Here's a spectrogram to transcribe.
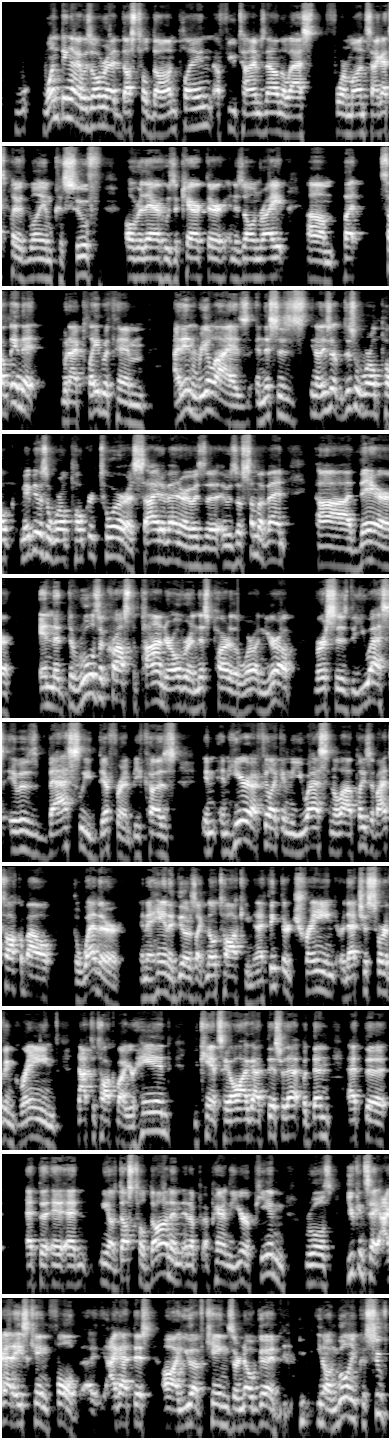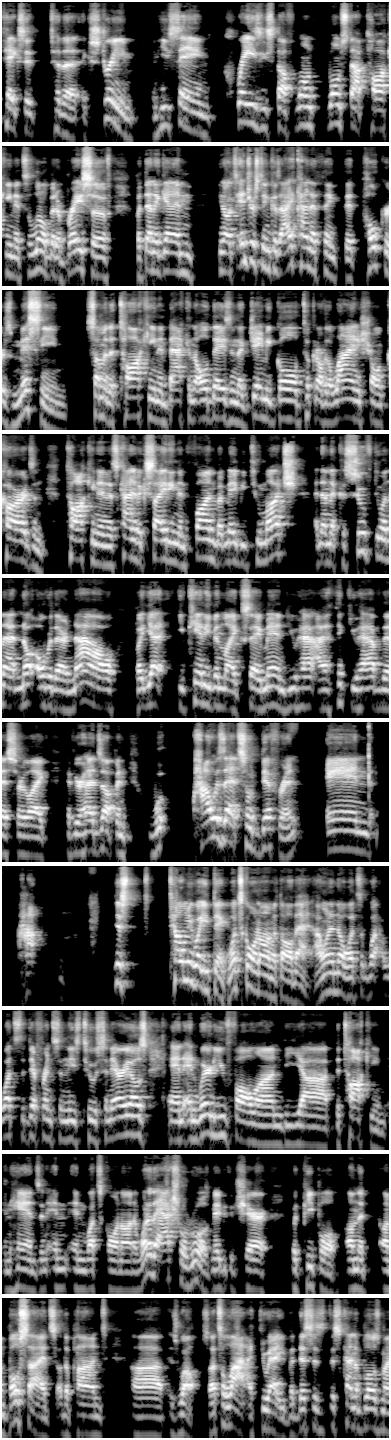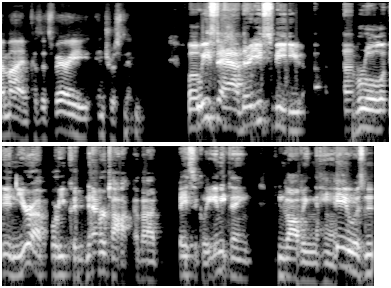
one thing i was over at Dusk Till Dawn playing a few times now in the last four months. I got to play with William Kassouf over there, who's a character in his own right. Um, but something that when I played with him, I didn't realize, and this is you know this is a, this is a world poker. Maybe it was a world poker tour, or a side event, or it was a it was a, some event uh, there. And the the rules across the pond are over in this part of the world in Europe versus the U.S. It was vastly different because in in here I feel like in the U.S. in a lot of places, if I talk about the weather in a hand, the dealer's like, no talking. And I think they're trained or that's just sort of ingrained not to talk about your hand. You can't say, oh, I got this or that. But then at the at the at you know Dusk Till Dawn and, and apparently European rules, you can say I got Ace King fold, I got this. Oh, you have kings are no good. You, you know, and William Kassouf takes it to the extreme, and he's saying crazy stuff. Won't won't stop talking. It's a little bit abrasive, but then again, you know, it's interesting because I kind of think that poker's missing some of the talking and back in the old days and like Jamie Gold took it over the line and showing cards and talking and it's kind of exciting and fun, but maybe too much. And then the Kassouf doing that no, over there now, but yet you can't even like say, man, do you have, I think you have this or like if your head's up and wh- how is that so different? And how, just tell me what you think. What's going on with all that? I want to know what's what, what's the difference in these two scenarios, and and where do you fall on the uh, the talking in hands and, and and what's going on, and what are the actual rules? Maybe you could share with people on the on both sides of the pond uh, as well. So that's a lot I threw at you, but this is this kind of blows my mind because it's very interesting. Well, we used to have there used to be a rule in Europe where you could never talk about basically anything involving the hand. It was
